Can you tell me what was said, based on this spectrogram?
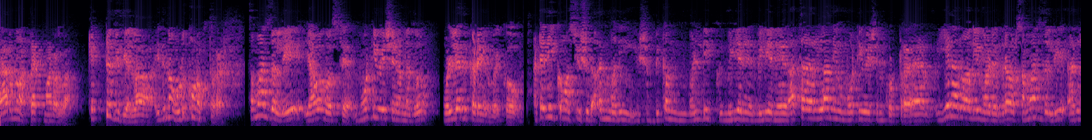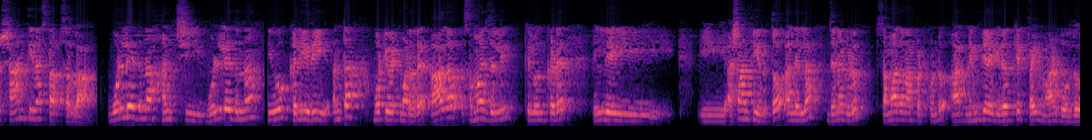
ಯಾರನ್ನೂ ಅಟ್ರಾಕ್ಟ್ ಮಾಡಲ್ಲ. ಕೆಟ್ಟದಿದೆಯಲ್ಲ, ಇದನ್ನ ಹುಡ್ಕೊಂಡು ಹೋಗ್ತಾರೆ. ಸಮಾಜದಲ್ಲಿ ಯಾವಾಗ ಅಷ್ಟೇ ಮೋಟಿವೇಶನ್ ಅನ್ನೋದು ಒಳ್ಳೇದ್ ಕಡೆ ಇರಬೇಕು. At any cost you should earn money you should become multi millionaire millionaire ಆತರ ಎಲ್ಲ ನೀವು ಮೋಟಿವೇಶನ್ ಕೊಟ್ರೆ, ಏನಾದ್ರು ಆಗ್ಲಿ ಮಾಡಿದ್ರೆ ಅವ್ರ ಸಮಾಜದಲ್ಲಿ ಅದು ಶಾಂತಿನ ಸ್ಥಾಪಿಸಲ್ಲ. ಒಳ್ಳೇದನ್ನ ಹಂಚಿ, ಒಳ್ಳೇದನ್ನ ನೀವು ಕಲಿಯಿರಿ ಅಂತ ಮೋಟಿವೇಟ್ ಮಾಡಿದ್ರೆ, ಆಗ ಸಮಾಜದಲ್ಲಿ ಕೆಲವೊಂದ್ ಕಡೆ ಎಲ್ಲಿ ಈ ಅಶಾಂತಿ ಇರುತ್ತೋ, ಅಲ್ಲೆಲ್ಲ ಜನಗಳು ಸಮಾಧಾನ ಪಟ್ಕೊಂಡು ಆ ನೆಮ್ಮದಿಯಾಗಿರೋದಕ್ಕೆ ಟ್ರೈ ಮಾಡ್ಬೋದು.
